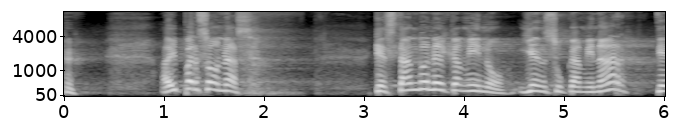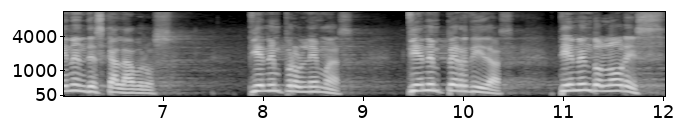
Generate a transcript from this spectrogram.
Hay personas que estando en el camino y en su caminar tienen descalabros, tienen problemas, tienen pérdidas, tienen dolores.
